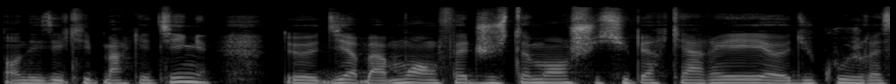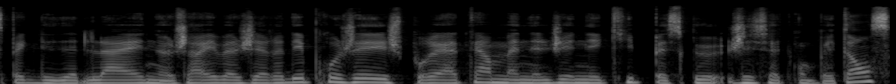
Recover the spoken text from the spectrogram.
dans des équipes marketing de dire bah moi en fait justement je suis super carré, euh, du coup je respecte des deadlines, j'arrive à gérer des projets et je pourrais à terme manager une équipe parce que j'ai cette compétence.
